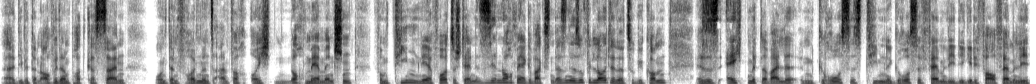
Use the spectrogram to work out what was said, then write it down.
Äh, die wird dann auch wieder im Podcast sein. Und dann freuen wir uns einfach, euch noch mehr Menschen vom Team näher vorzustellen. Es ist ja noch mehr gewachsen. Da sind ja so viele Leute dazu gekommen. Es ist echt mittlerweile ein großes Team, eine große Family, die GDV-Family.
